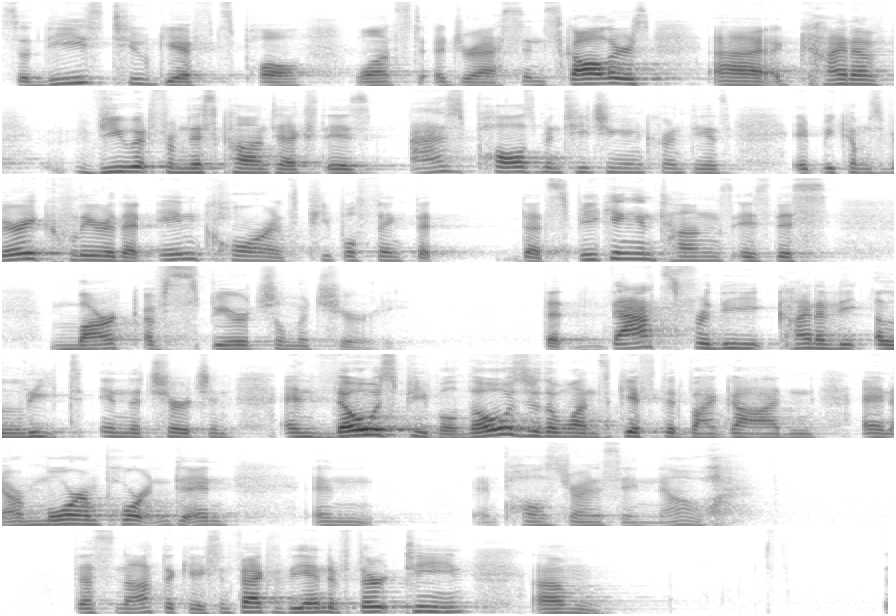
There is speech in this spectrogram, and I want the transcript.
So these two gifts Paul wants to address. And scholars uh, kind of view it from this context is as Paul's been teaching in Corinthians, it becomes very clear that in Corinth, people think that, that speaking in tongues is this mark of spiritual maturity. That that's for the kind of the elite in the church. And, and those people, those are the ones gifted by God and, and are more important. And, and, and Paul's trying to say, no, that's not the case. In fact, at the end of 13, um,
